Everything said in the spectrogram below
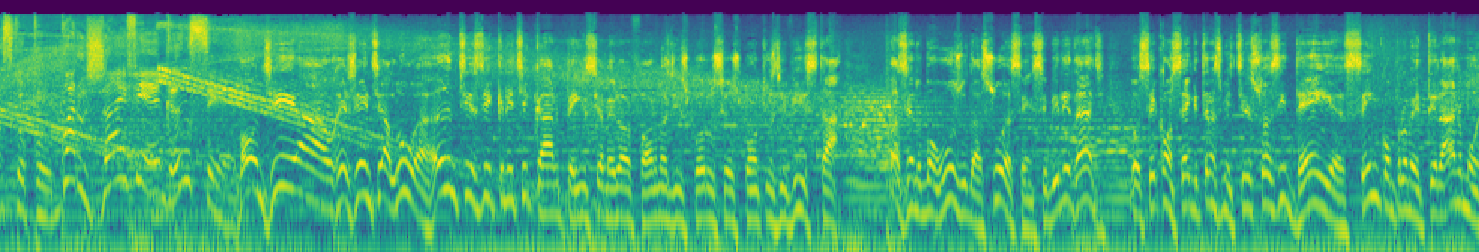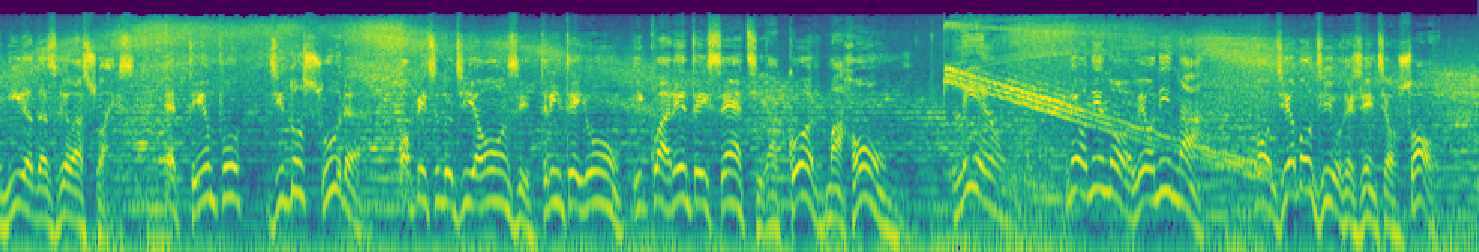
Horóscopo Guarujá FM Câncer. Bom dia, o regente é a lua. Antes de criticar, pense a melhor forma de expor os seus pontos de vista. Fazendo bom uso da sua sensibilidade, você consegue transmitir suas ideias sem comprometer a harmonia das relações. É tempo de doçura. Palpite do dia 11, 31 e 47. A cor marrom. Leão. Leonino, Leonina. Bom dia, bom dia, o regente ao sol.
